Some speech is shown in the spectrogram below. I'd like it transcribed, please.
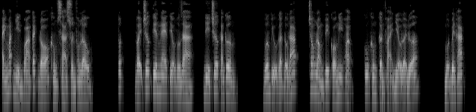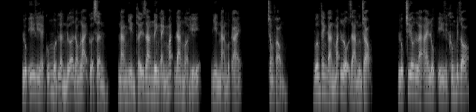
ánh mắt nhìn qua cách đó không xa xuân phong lâu. Tốt, vậy trước tiên nghe tiểu vương ra đi trước ăn cơm. Vương cựu gật đầu đáp trong lòng tuy có nghi hoặc, cũng không cần phải nhiều lời nữa. Một bên khác, lục y lìa cũng một lần nữa đóng lại cửa sân, nàng nhìn thấy giang linh ánh mắt đang mở hí, nhìn nàng một cái. Trong phòng, vương thanh đàn mắt lộ ra ngưng trọng. Lục chiêu là ai lục y thì không biết rõ,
